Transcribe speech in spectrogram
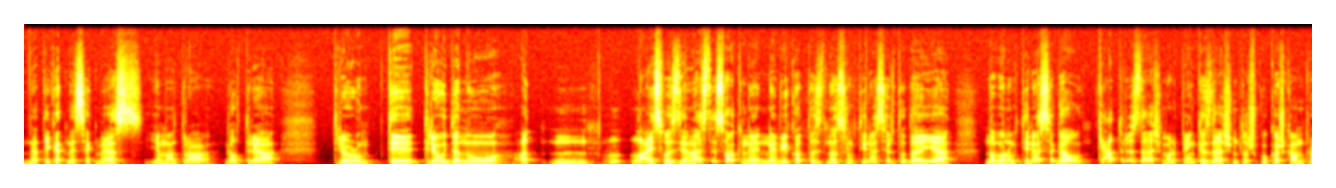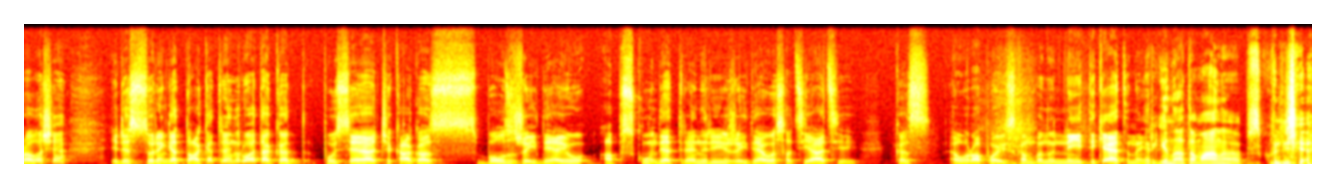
ne tai, kad nesėkmės, jie, man atrodo, gal turėjo trijų, trijų dienų at, m, laisvas dienas, tiesiog ne, nevyko tas dienas rungtynės ir tada jie namų rungtynėse gal 40 ar 50 taškų kažkam pralašė ir jis surengė tokią treniruotę, kad pusė Čikagos Bulls žaidėjų apskundė trenerių žaidėjų asociacijai, kas Europoje skamba nu, neįtikėtinai. Ir gina Tamaną apskundžia.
